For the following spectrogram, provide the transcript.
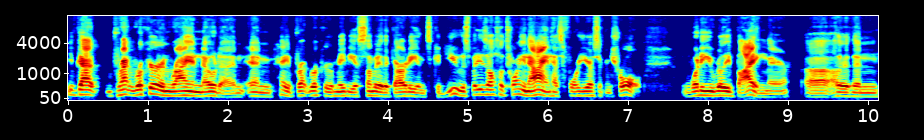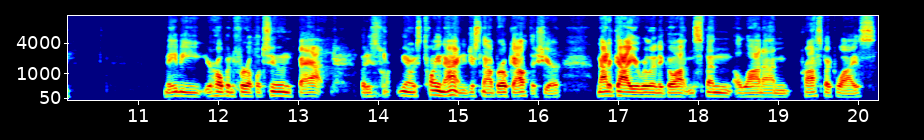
you've got Brent Rooker and Ryan Noda, and and hey, Brent Rooker maybe is somebody the Guardians could use, but he's also 29, has four years of control what are you really buying there uh, other than maybe you're hoping for a platoon bat but he's you know he's 29 he just now broke out this year not a guy you're willing to go out and spend a lot on prospect wise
